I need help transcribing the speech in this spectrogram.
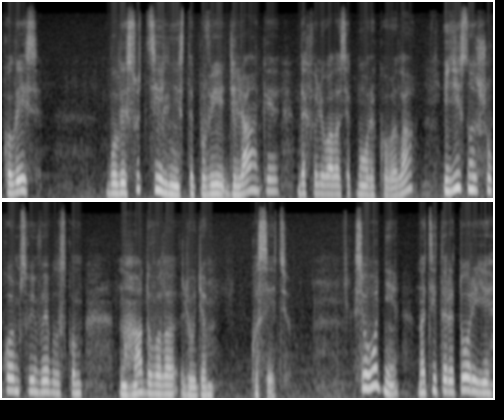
колись були суцільні степові ділянки, де хвилювалася як море ковила, і дійсно шовковим своїм виблиском нагадувала людям косицю. Сьогодні на цій території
